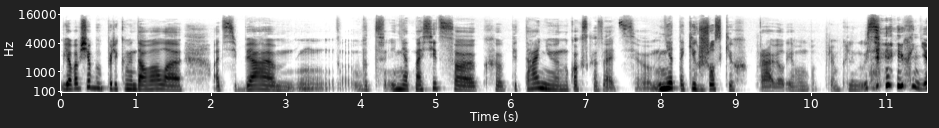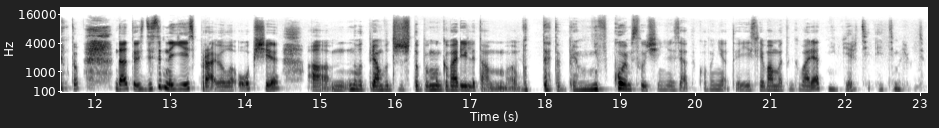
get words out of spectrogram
Я вообще бы порекомендовала от себя вот не относиться к питанию, ну как сказать, э, нет таких жестких правил, я вам вот прям клянусь, их нету, да, то есть действительно есть правила общие, а, ну вот прям вот чтобы мы говорили там, вот это прям ни в коем случае нельзя, такого нет, и если вам это говорят, не верьте этим людям.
